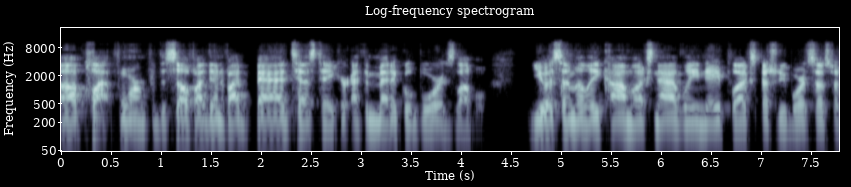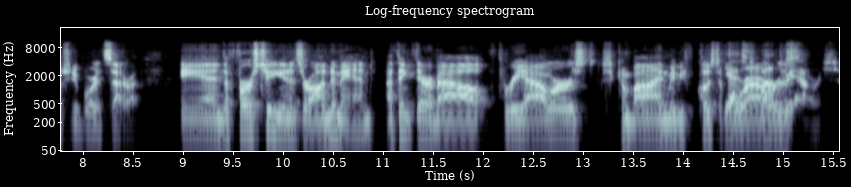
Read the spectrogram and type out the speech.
uh, platform for the self-identified bad test taker at the medical boards level. USMLE, Comlex, NAVLE, NAPLEX, specialty board, subspecialty board, et cetera. And the first two units are on demand. I think they're about three hours combined, maybe close to yes, four hours. About three hours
